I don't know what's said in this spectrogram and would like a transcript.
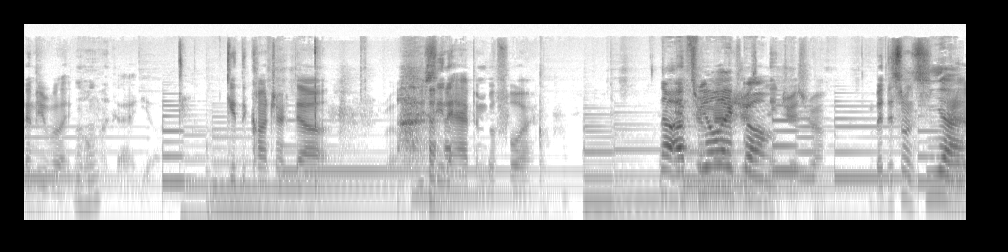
Then people are like, oh Mhm. my god, yo, get the contract out. Bro, we've seen it happen before. No, I feel like um. dangerous, bro. But this one's Yeah.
